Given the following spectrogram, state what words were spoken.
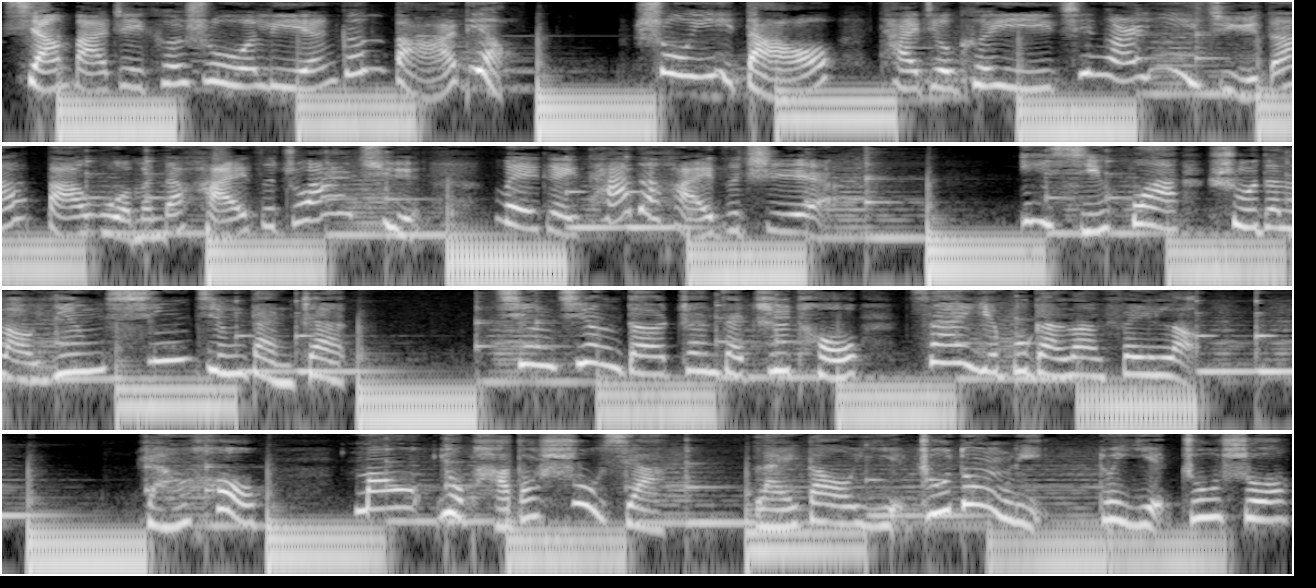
想把这棵树连根拔掉。树一倒，它就可以轻而易举地把我们的孩子抓去，喂给他的孩子吃。”一席话说的老鹰心惊胆战，静静地站在枝头，再也不敢乱飞了。然后，猫又爬到树下，来到野猪洞里，对野猪说：“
